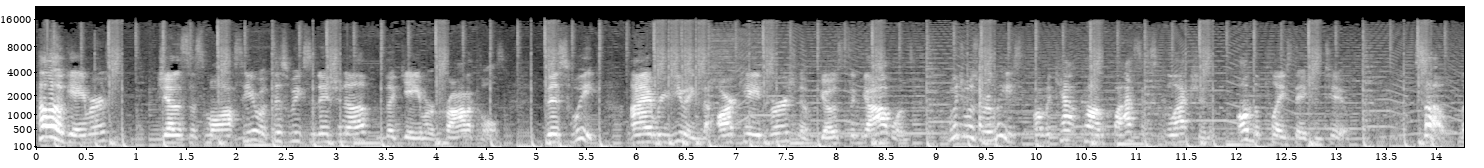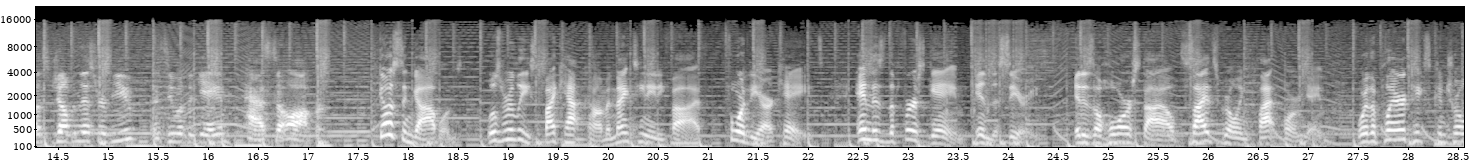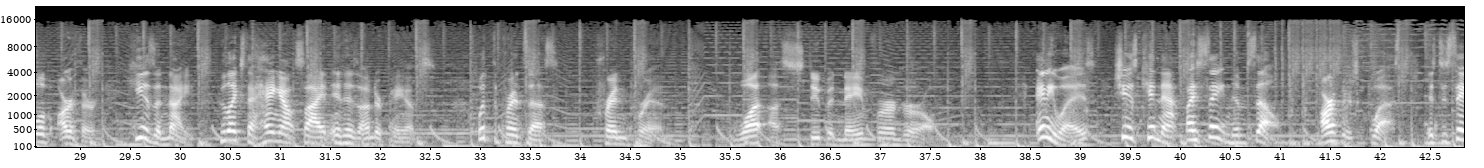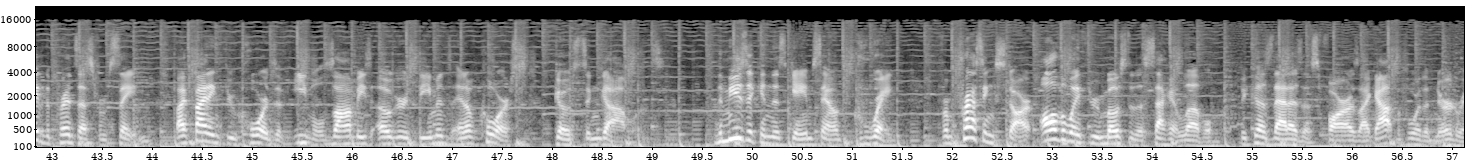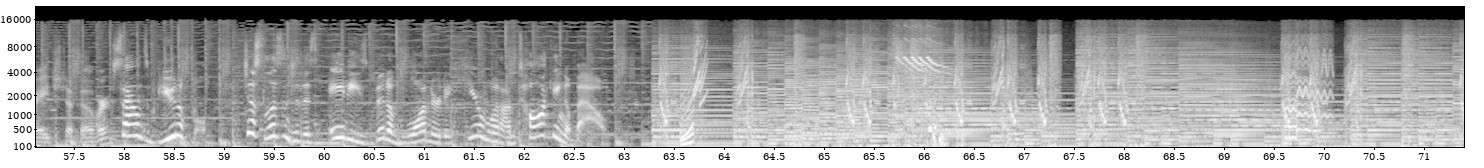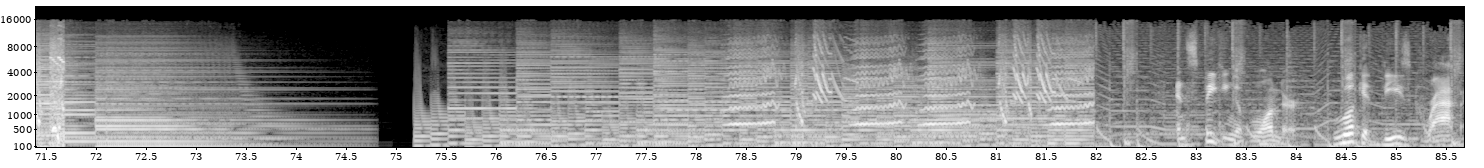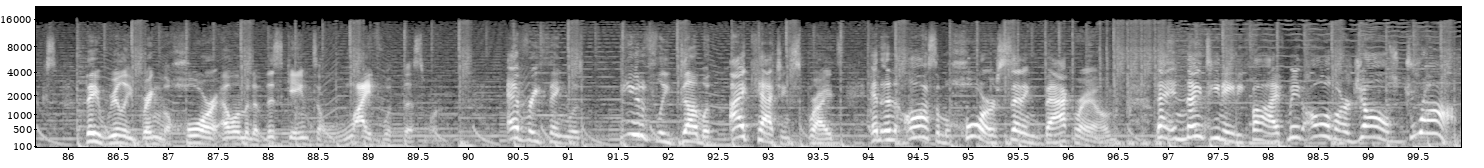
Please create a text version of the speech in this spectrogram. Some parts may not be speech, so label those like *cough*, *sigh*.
Hello gamers! Genesis Moss here with this week's edition of The Gamer Chronicles. This week, I am reviewing the arcade version of Ghosts and Goblins, which was released on the Capcom Classics Collection on the PlayStation 2. So, let's jump in this review and see what the game has to offer. Ghosts and Goblins was released by Capcom in 1985 for the arcades, and is the first game in the series. It is a horror-styled, side-scrolling platform game where the player takes control of Arthur. He is a knight who likes to hang outside in his underpants with the princess, Prin Prin. What a stupid name for a girl. Anyways, she is kidnapped by Satan himself. Arthur's quest is to save the princess from Satan by fighting through hordes of evil zombies, ogres, demons, and of course, ghosts and goblins. The music in this game sounds great, from pressing start all the way through most of the second level, because that is as far as I got before the nerd rage took over. Sounds beautiful. Just listen to this 80s bit of wonder to hear what I'm talking about. Speaking of wonder, look at these graphics. They really bring the horror element of this game to life with this one. Everything was beautifully done with eye-catching sprites and an awesome horror setting background that in 1985 made all of our jaws drop.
